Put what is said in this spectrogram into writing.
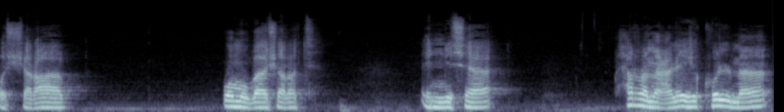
والشراب ومباشرة النساء حرم عليه كل ما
